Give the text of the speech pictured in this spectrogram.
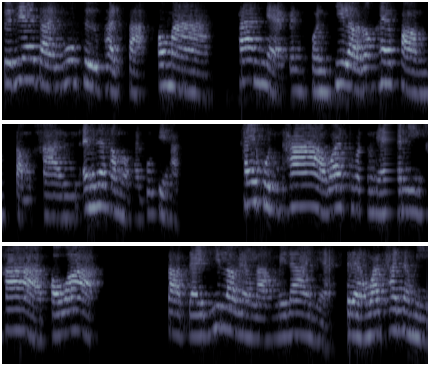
คือที่อาจารย์พูดคือผัสสะเข้ามาท่านเนี่ยเป็นคนที่เราต้องให้ความสำคัญเอ้ไม่ใช่คำสำคัญพูดผิดค่ะ ให้คุณค่าว่าคนนี้มีค่า เพราะว่าตราบใดที่เรายังล้างไม่ได้เนี่ย แสดงว่าท่านยังมี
